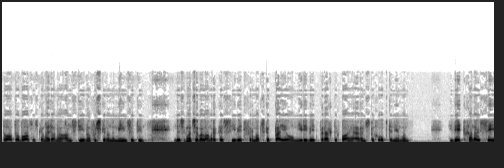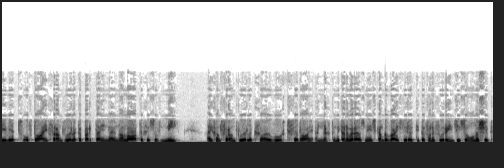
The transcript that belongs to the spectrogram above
database kan hy dan nou aanstuur na verskillende mense toe. En dis ook wat so belangrik is, jy weet vir maatskappye om hierdie wet regtig baie ernstig op te neem want Die wet gaan nou sê, jy weet, of daai verantwoordelike party nou nalatig is of nie, hy gaan verantwoordelik gehou word vir daai inligting. Met ander woorde, as mense kan bewys deur 'n tipe van 'n forensiese ondersoek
